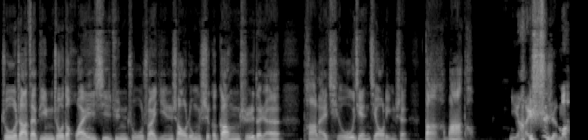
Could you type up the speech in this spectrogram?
驻扎在滨州的淮西军主帅尹绍荣是个刚直的人，他来求见焦令慎，大骂道：“你还是人吗？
